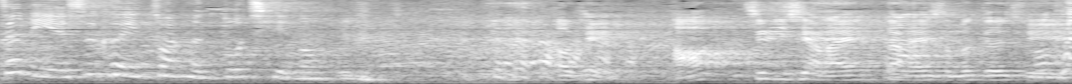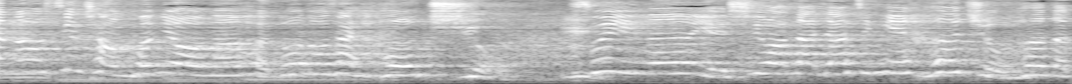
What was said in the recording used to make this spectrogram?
这你也是可以赚很多钱哦。OK，好，接下来带来什么歌曲？我看到现场朋友呢，很多都在喝酒，所以呢，也希望大家今天喝酒喝的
